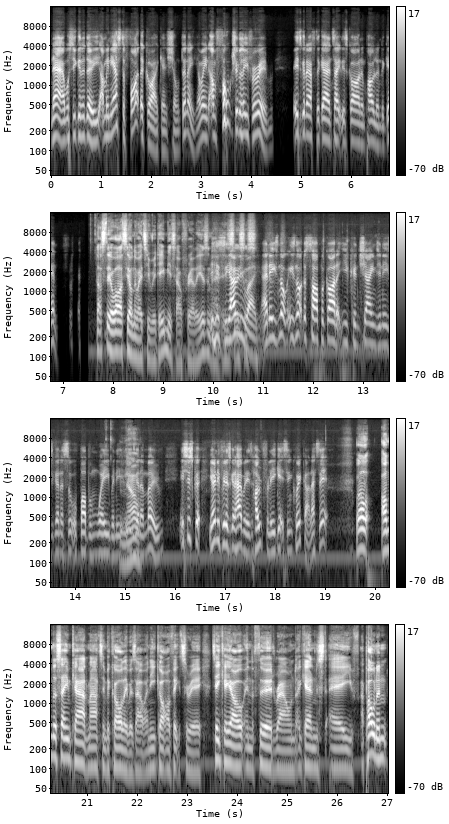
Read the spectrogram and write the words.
now, what's he going to do? I mean, he has to fight the guy against Sean, doesn't he? I mean, unfortunately for him, he's going to have to go and take this guy on in Poland again. That's the that's the only way to redeem yourself, really, isn't it? It's the only way, and he's not he's not the type of guy that you can change and he's going to sort of bob and weave and he, no. he's going to move. It's just good. The only thing that's going to happen is hopefully he gets in quicker. That's it. Well, on the same card, Martin Bakole was out and he got a victory TKO in the third round against a opponent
